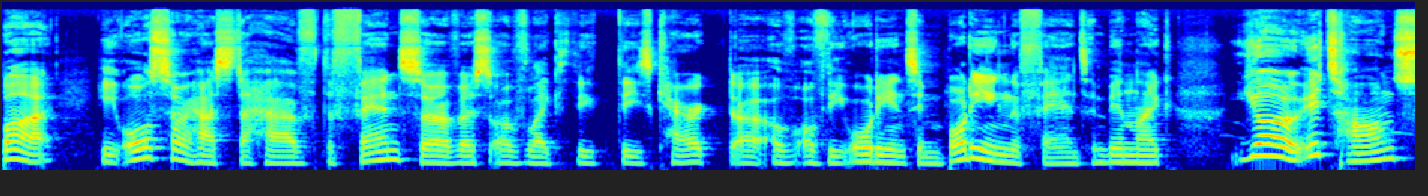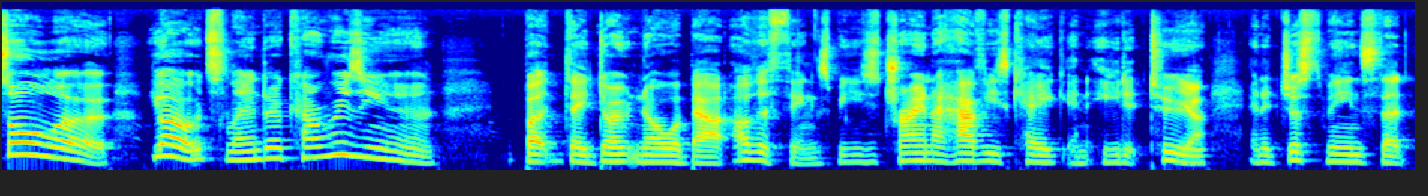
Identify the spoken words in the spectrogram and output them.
but he also has to have the fan service of like the, these character of, of the audience embodying the fans and being like yo it's han solo. Yo it's lando calrissian. But they don't know about other things because he's trying to have his cake and eat it too Yeah. and it just means that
